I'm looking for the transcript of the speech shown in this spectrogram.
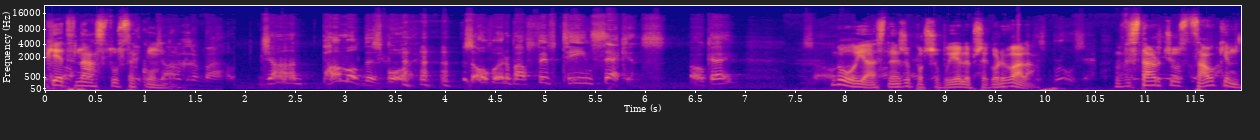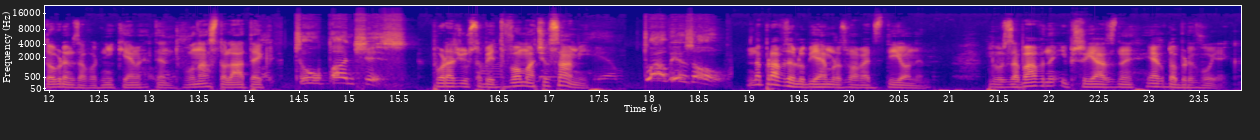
15 sekundach. John pummeled this boy. It was over in about 15 seconds. Okay? Było jasne, że potrzebuje lepszego rywala. W starciu z całkiem dobrym zawodnikiem, ten dwunastolatek poradził sobie dwoma ciosami. Him. 12 years old. Naprawdę lubiłem rozmawiać z Dionem. Był zabawny i przyjazny, jak dobry wujek.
